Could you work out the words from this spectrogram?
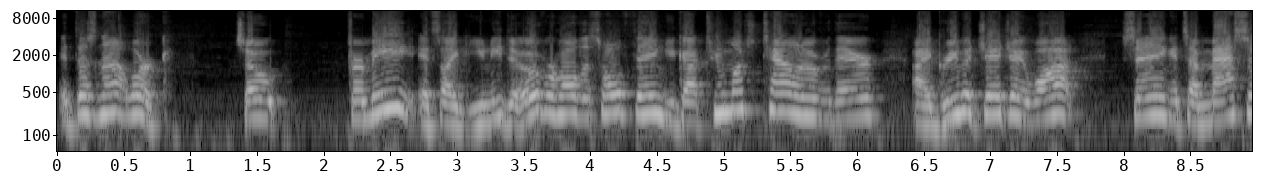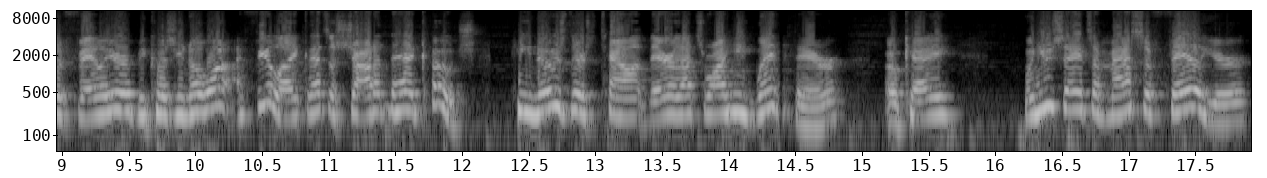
It does not work. So, for me, it's like you need to overhaul this whole thing. You got too much talent over there. I agree with JJ Watt saying it's a massive failure because you know what? I feel like that's a shot at the head coach. He knows there's talent there. That's why he went there. Okay? When you say it's a massive failure,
